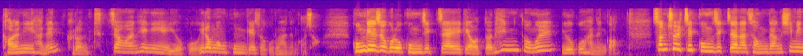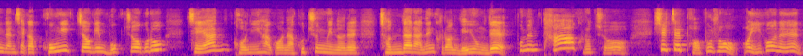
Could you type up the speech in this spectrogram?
건의하는 그런 특정한 행위의 요구 이런 건 공개적으로 하는 거죠. 공개적으로 공직자에게 어떤 행동을 요구하는 것. 선출직 공직자나 정당 시민단체가 공익적인 목적으로 제안, 건의하거나 고충 민원을 전달하는 그런 내용들 보면 다 그렇죠. 실제 법으로 어 이거는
